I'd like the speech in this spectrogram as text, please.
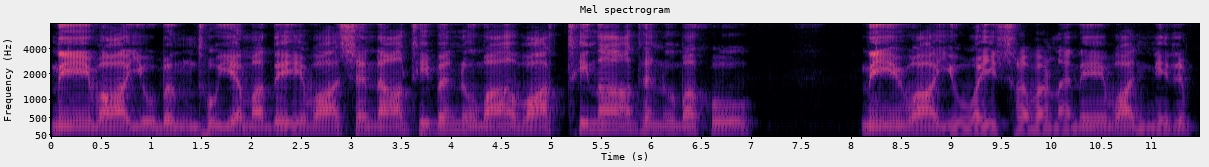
നീ വായുബന്ധുയമദേവാശനാധിപനുമാ വാർത്ഥിനാഥനുമഹോ നീ വായുവൈശ്രവണനെ വാന്യരും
